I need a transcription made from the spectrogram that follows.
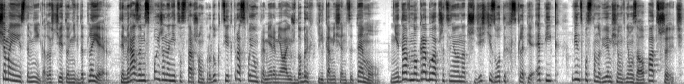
Siema, ja jestem Nick, a właściwie to Nick the Player. Tym razem spojrzę na nieco starszą produkcję, która swoją premierę miała już dobrych kilka miesięcy temu. Niedawno gra była przeceniona na 30 zł w sklepie Epic, więc postanowiłem się w nią zaopatrzyć.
